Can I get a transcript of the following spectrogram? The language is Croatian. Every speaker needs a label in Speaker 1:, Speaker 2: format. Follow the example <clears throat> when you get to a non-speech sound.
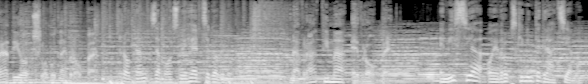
Speaker 1: Radio Slobodna Evropa.
Speaker 2: Program za Bosnu i Hercegovinu.
Speaker 1: Na vratima Evrope.
Speaker 2: Emisija o evropskim integracijama.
